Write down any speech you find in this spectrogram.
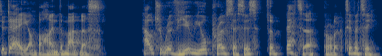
Today on Behind the Madness, how to review your processes for better productivity.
